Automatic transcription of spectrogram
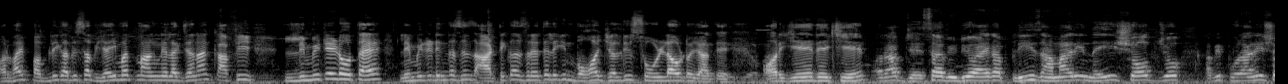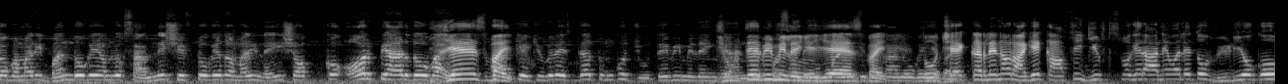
और भाई पब्लिक अभी सब यही मत मांगने लग जाना काफ़ी लिमिटेड होता है। Limited in the sense articles रहते हैं लेकिन बहुत जल्दी सोल्ड आउट हो जाते हैं। और ये देखिए। और आप जैसा वीडियो आएगा प्लीज़ हमारी नई शॉप जो अभी पुरानी शॉप हमारी बंद हो गई हम लोग सामने शिफ्ट हो गए तो हमारी नई शॉप को और प्यार दो भाई। Yes, भाई। क्योंकि इधर तुमको जूते भी मिलेंगे जूते भी मिलेंगे। यस भाई। तो चेक कर लेना और आगे काफ़ी गिफ्ट्स वगैरह आने वाले तो वीडियो को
